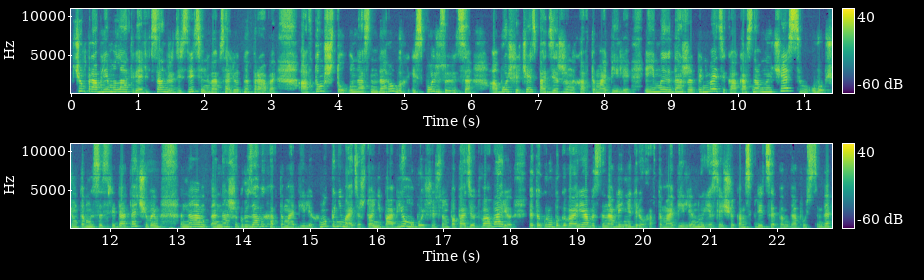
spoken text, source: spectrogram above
В чем проблема Латвии, Александр? Действительно, вы абсолютно правы. А в том, что у нас на дорогах используется а, большая часть поддержанных автомобилей. И мы даже, понимаете как, основную часть, в общем-то, мы сосредотачиваем на наших грузовых автомобилях. Ну, понимаете, что они по объему больше, если он попадет в аварию, это, грубо говоря, восстановление трех автомобилей. Ну, если еще грузовиком с прицепом, допустим, да,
